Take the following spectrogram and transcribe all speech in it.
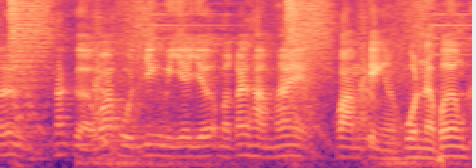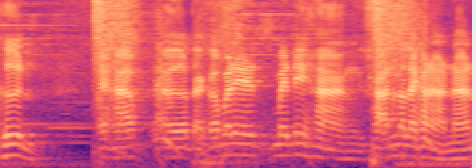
ซึ่งถ้าเกิดว่าคุณยิ่งมีเยอะๆ มันก็ทำให้ความเก่งของคุณนะเพิ่มขึ้นนะครับเออแต่ก็ไม่ได้ไม่ได้ห่างชั้นอะไรขนาดนั้น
